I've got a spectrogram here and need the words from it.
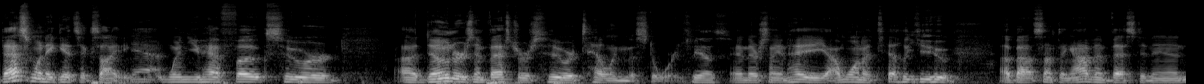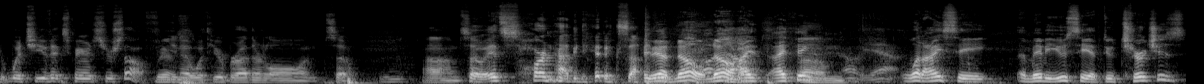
that's when it gets exciting. Yeah. when you have folks who are uh, donors investors who are telling the story. Yes. and they're saying hey i want to tell you about something I've invested in, which you've experienced yourself, you know, with your brother-in-law, and so, um, so it's hard not to get excited. Yeah, no, no. I, I think Um, Oh yeah. what I see, maybe you see it. Do churches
